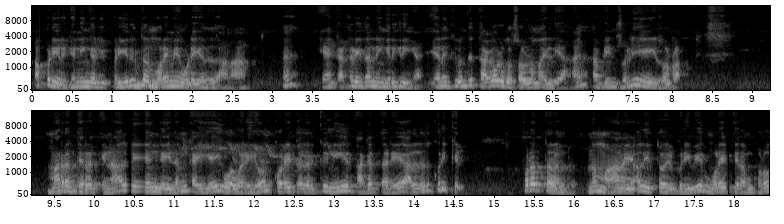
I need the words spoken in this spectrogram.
அப்படி இருக்க நீங்கள் இப்படி இருத்தல் முறைமை உடையது தானா? என் கட்டளை தான் நீங்க இருக்கிறீங்க. எனக்கு வந்து தகவல்கள் சொல்லணுமா இல்லையா? அப்படின்னு சொல்லி சொல்றான். மரத்திறத்தினால் எங்கைதன் கையை ஒரு வழியோன் குறைத்ததற்கு நீர் அகத்தரே அல்லது குறிக்கில். புறத்தரன்று. நம் ஆணையால் இத்தொழில் புரிவீர். முறை திறம்களோ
